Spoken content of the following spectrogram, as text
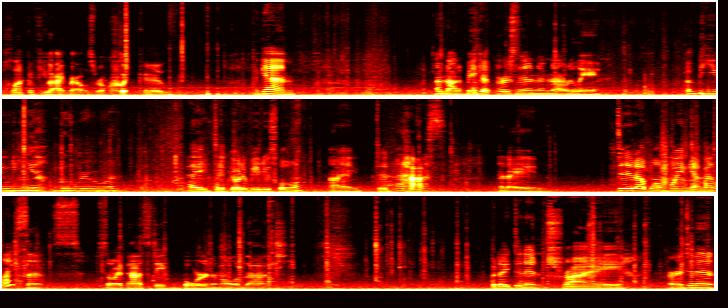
pluck a few eyebrows real quick because again, I'm not a makeup person. I'm not really a beauty guru. I did go to beauty school. I did pass. And I did at one point get my license. So I passed state board and all of that. But I didn't try, or I didn't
